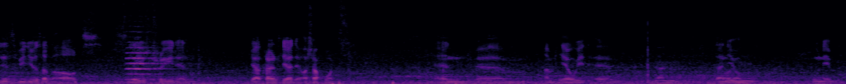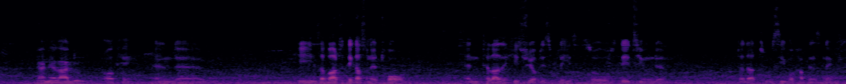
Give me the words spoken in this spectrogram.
this video is about slave trade and we are currently at the Ussher Fort. And um, I'm here with um, Daniel. Daniel, Um, full name. Daniel Addo. Okay. And um, he's about to take us on a tour and tell us the history of this place. So stay tuned and after that we'll see what happens next.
